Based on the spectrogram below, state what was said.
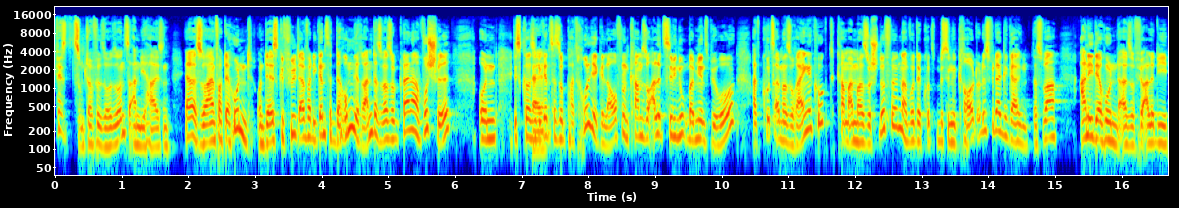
wer zum Teufel soll sonst Andi heißen? Ja, das war einfach der Hund. Und der ist gefühlt einfach die ganze Zeit da rumgerannt. Das war so ein kleiner Wuschel und ist quasi Geil. die ganze Zeit so Patrouille gelaufen und kam so alle zehn Minuten bei mir ins Büro, hat kurz einmal so reingeguckt, kam einmal so schnüffeln, dann wurde er kurz ein bisschen gekraut und ist wieder gegangen. Das war Andi der Hund. Also für alle, die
